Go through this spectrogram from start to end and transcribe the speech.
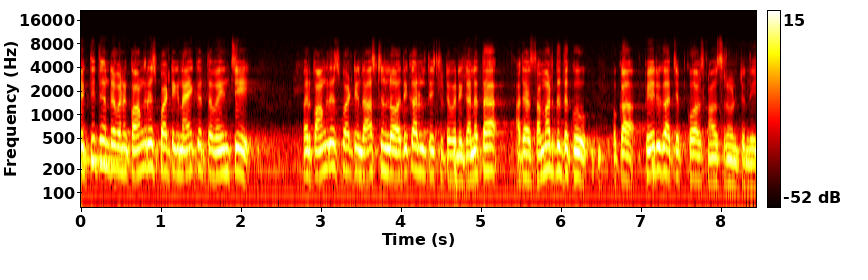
వ్యక్తిత్వం కాంగ్రెస్ పార్టీకి నాయకత్వం వహించి మరి కాంగ్రెస్ పార్టీని రాష్ట్రంలో అధికారులు తెచ్చినటువంటి ఘనత అతని సమర్థతకు ఒక పేరుగా చెప్పుకోవాల్సిన అవసరం ఉంటుంది.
